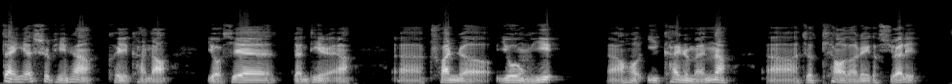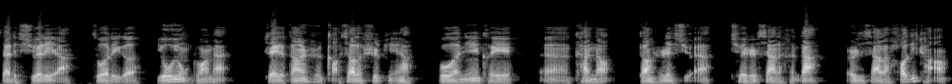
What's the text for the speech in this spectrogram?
在一些视频上可以看到，有些本地人啊，呃，穿着游泳衣，然后一开着门呢，啊，就跳到这个雪里，在这雪里啊，做这个游泳状态。这个当然是搞笑的视频啊，不过您可以呃看到，当时这雪啊，确实下的很大，而且下了好几场，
